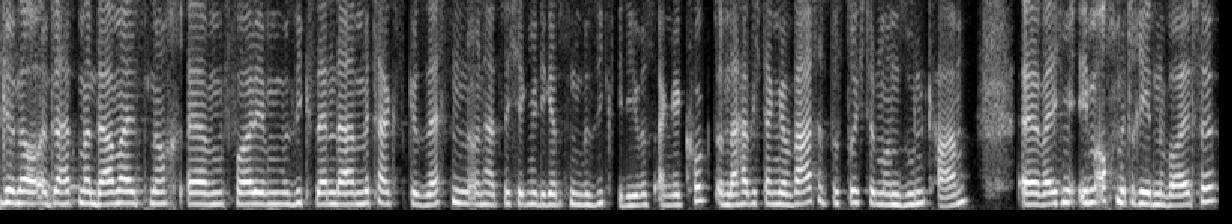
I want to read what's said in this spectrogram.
Genau, und da hat man damals noch ähm, vor dem Musiksender mittags gesessen und hat sich irgendwie die ganzen Musikvideos angeguckt. Und da habe ich dann gewartet, bis durch den Monsun kam, äh, weil ich mir eben auch mitreden wollte.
